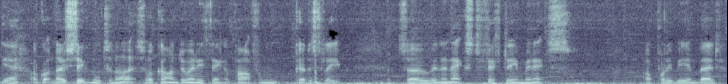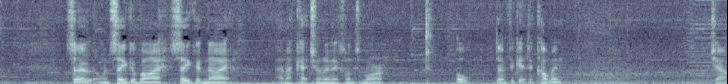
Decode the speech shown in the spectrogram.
Yeah, I've got no signal tonight, so I can't do anything apart from go to sleep. So in the next 15 minutes, I'll probably be in bed. So I'm to say goodbye, say goodnight, and I'll catch you on the next one tomorrow. Oh, don't forget to comment. Ciao.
